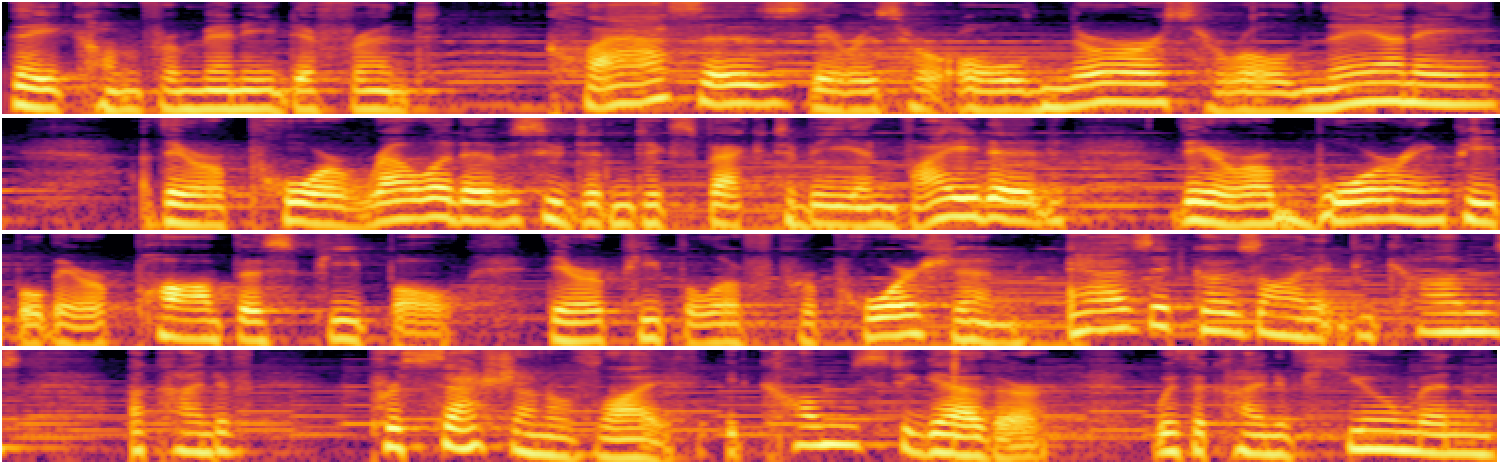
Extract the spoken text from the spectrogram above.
They come from many different classes. There is her old nurse, her old nanny. There are poor relatives who didn't expect to be invited. There are boring people, there are pompous people, there are people of proportion. As it goes on, it becomes a kind of procession of life. It comes together with a kind of human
